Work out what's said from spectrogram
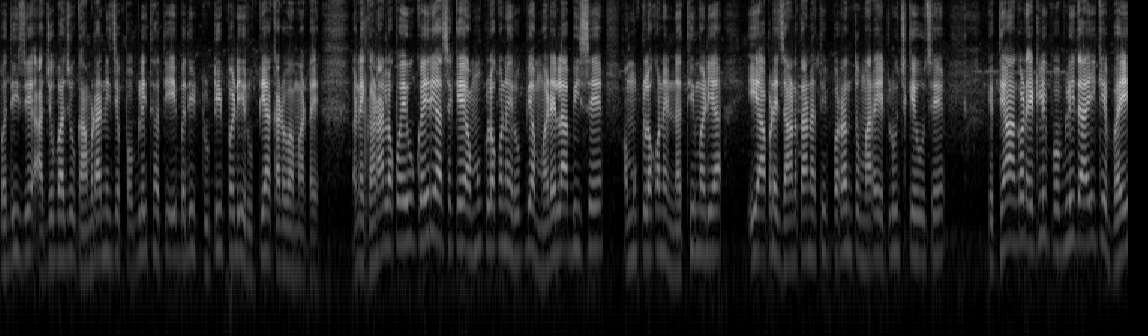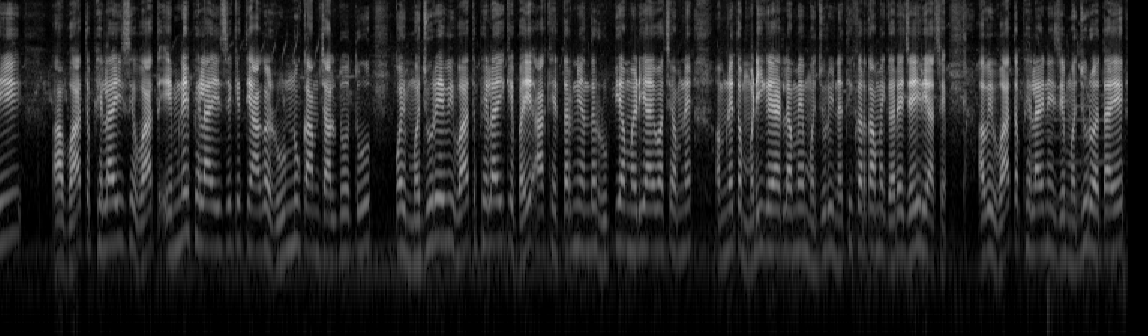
બધી જે આજુબાજુ ગામડાની જે પબ્લિક હતી એ બધી તૂટી પડી રૂપિયા કાઢવા માટે. અને ઘણા લોકો એવું કહી રહ્યા છે કે અમુક લોકોને રૂપિયા મળેલા બી છે, અમુક લોકોને નથી મળ્યા, એ આપણે જાણતા નથી. પરંતુ મારે એટલું જ કહેવું છે કે ત્યાં આગળ એટલી પબ્લિક આવી કે ભાઈ આ વાત ફેલાઈ છે, વાત એમને ફેલાઈ છે કે ત્યાં આગળ ઋણનું કામ ચાલતું હતું. કોઈ મજૂરે એવી વાત ફેલાઈ કે ભાઈ, આ ખેતરની અંદર રૂપિયા મળી આવ્યા છે, અમને અમને તો મળી ગયા એટલે અમે મજૂરી નથી કરતા, અમે ઘરે જઈ રહ્યા છે. આવી વાત ફેલાઈને જે મજૂર હતા એ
